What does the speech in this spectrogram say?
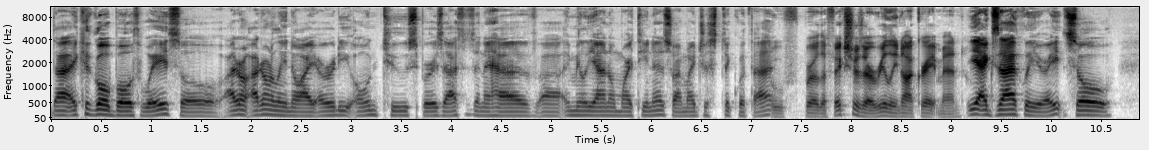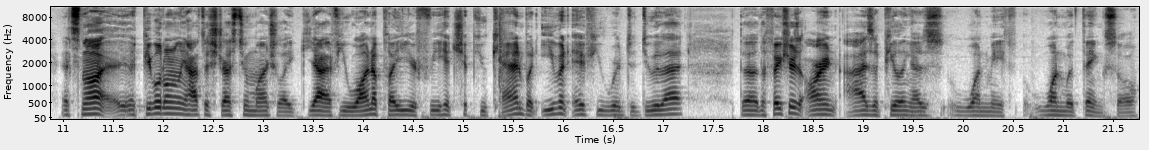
that it could go both ways. So I don't I don't really know. I already own two Spurs assets and I have uh, Emiliano Martinez, so I might just stick with that. Oof, bro, the fixtures are really not great, man. Yeah, exactly, right? So it's not like, people don't really have to stress too much. Like, yeah, if you want to play your free hit chip, you can. But even if you were to do that, the the fixtures aren't as appealing as one may one would think. So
